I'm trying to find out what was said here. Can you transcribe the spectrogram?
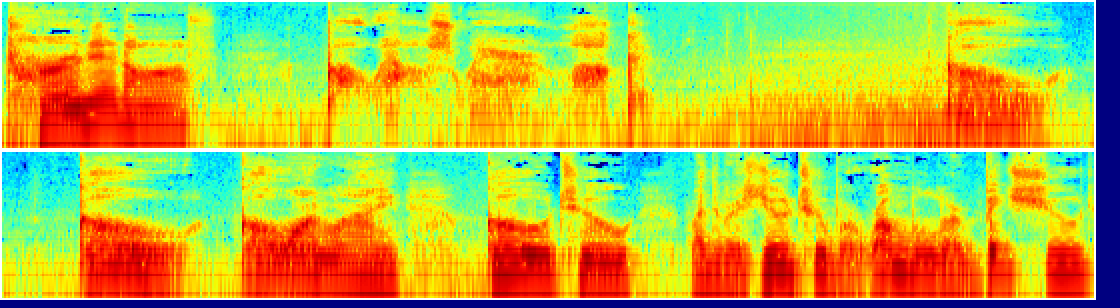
turn it off, go elsewhere. Look. Go, go, go online, go to whether it's YouTube or Rumble or BitChute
